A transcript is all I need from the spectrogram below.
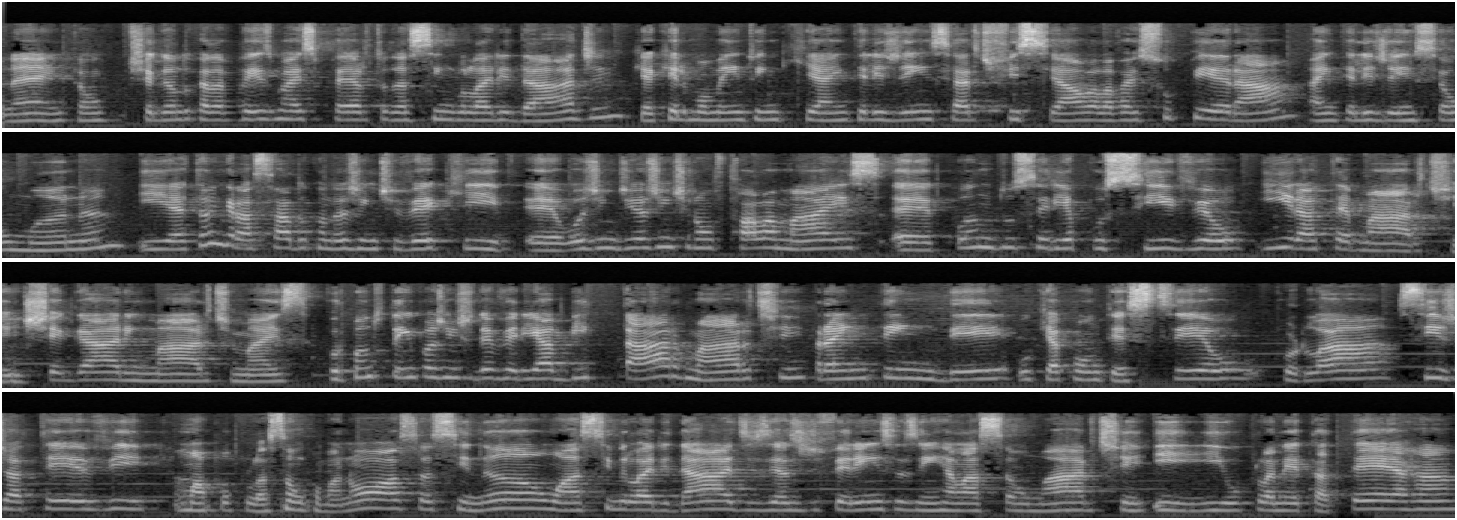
né? Então, chegando cada vez mais perto da singularidade, que é aquele momento em que a inteligência artificial ela vai superar a inteligência humana. E é tão engraçado quando a gente vê que é, hoje em dia a gente não fala mais é, quando seria possível ir até Marte, chegar em Marte, mas por quanto tempo a gente deveria habitar Marte para entender o que aconteceu por lá, se já teve uma população como a nossa, se não, as similaridades e as diferenças em relação a Marte e, e o planeta Terra.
